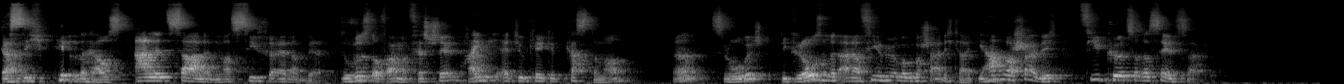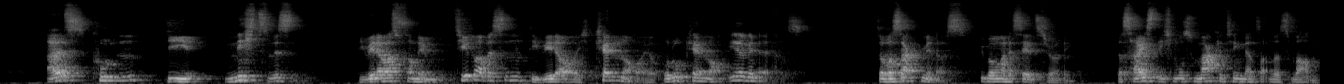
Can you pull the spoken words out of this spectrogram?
dass sich hinten raus alle Zahlen massiv verändern werden. Du wirst auf einmal feststellen, highly educated Customer, ja, ist logisch, die closen mit einer viel höheren Wahrscheinlichkeit. Die haben wahrscheinlich viel kürzere Sales Cycle als Kunden, die nichts wissen, die weder was von dem Thema wissen, die weder euch kennen, noch euer Produkt kennen, noch irgendetwas. So, was sagt mir das über meine Sales Journey? Das heißt, ich muss Marketing ganz anders machen.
